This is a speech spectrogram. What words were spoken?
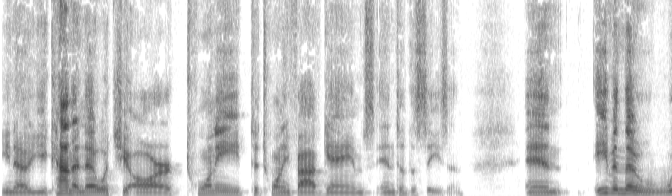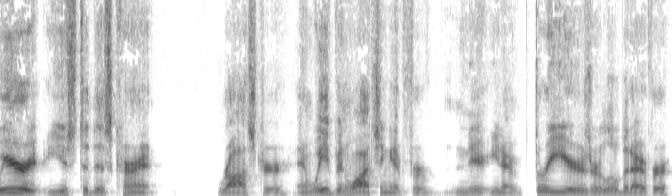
you know you kind of know what you are 20 to 25 games into the season and even though we're used to this current roster, and we've been watching it for near, you know, three years or a little bit over.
